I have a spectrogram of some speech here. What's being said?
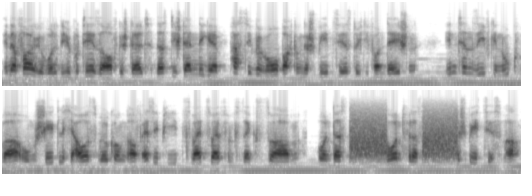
In der Folge wurde die Hypothese aufgestellt, dass die ständige, passive Beobachtung der Spezies durch die Foundation intensiv genug war, um schädliche Auswirkungen auf SCP-2256 zu haben und das Grund für das der Spezies war.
